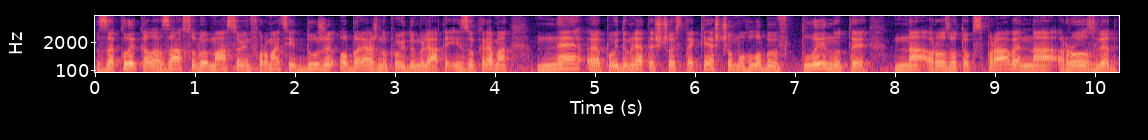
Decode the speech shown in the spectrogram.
закликала засоби масової інформації дуже обережно повідомляти, і, зокрема, не е, повідомляти щось таке, що могло би вплинути на розвиток справи, на розгляд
